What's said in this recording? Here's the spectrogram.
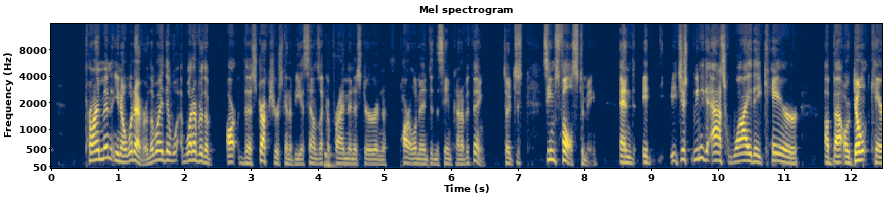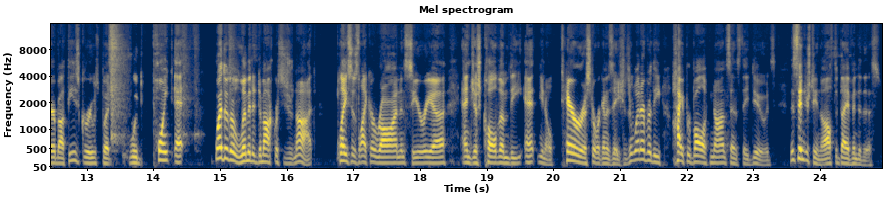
prime minister, you know, whatever the way that whatever the the structure is going to be, it sounds like a prime minister and parliament and the same kind of a thing. So it just seems false to me. And it it just we need to ask why they care about or don't care about these groups, but would point at whether they're limited democracies or not, places like Iran and Syria, and just call them the eh, you know terrorist organizations or whatever the hyperbolic nonsense they do. It's this interesting. I'll have to dive into this.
